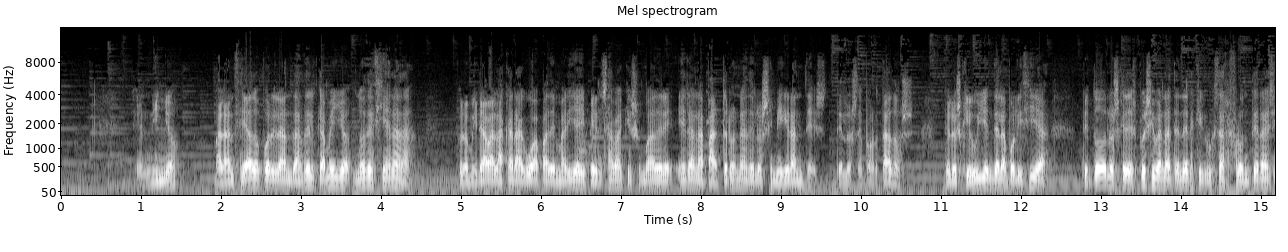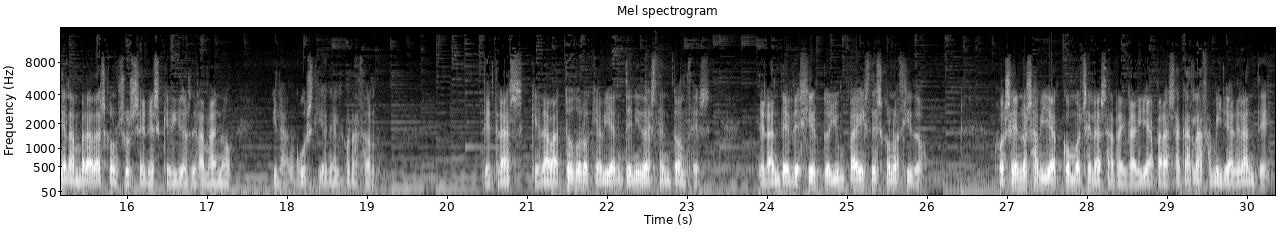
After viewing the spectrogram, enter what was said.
El niño, balanceado por el andar del camello, no decía nada, pero miraba la cara guapa de María y pensaba que su madre era la patrona de los emigrantes, de los deportados, de los que huyen de la policía, de todos los que después iban a tener que cruzar fronteras y alambradas con sus seres queridos de la mano y la angustia en el corazón. Detrás quedaba todo lo que habían tenido hasta entonces, delante del desierto y un país desconocido. José no sabía cómo se las arreglaría para sacar la familia adelante.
